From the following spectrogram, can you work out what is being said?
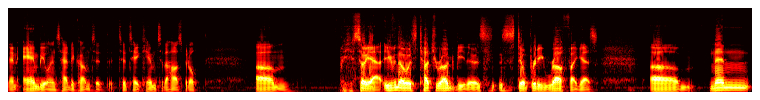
an ambulance had to come to to take him to the hospital. Um, so yeah, even though it's touch rugby, there's still pretty rough, I guess. Um, then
